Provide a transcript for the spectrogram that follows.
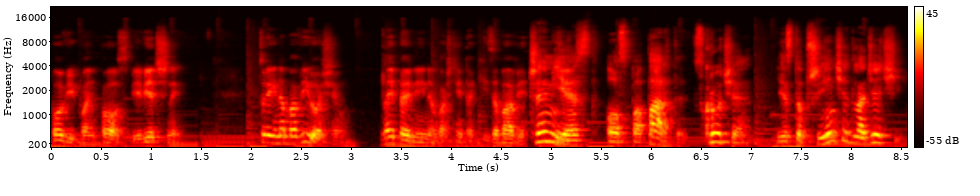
powikłań po ospie wiecznej, której nabawiło się najpewniej na właśnie takiej zabawie. Czym jest ospa party? W skrócie, jest to przyjęcie dla dzieci,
